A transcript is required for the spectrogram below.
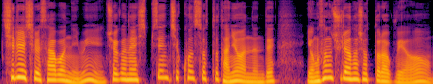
7174번님이 최근에 10cm 콘서트 다녀왔는데 영상 출연하셨더라고요.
